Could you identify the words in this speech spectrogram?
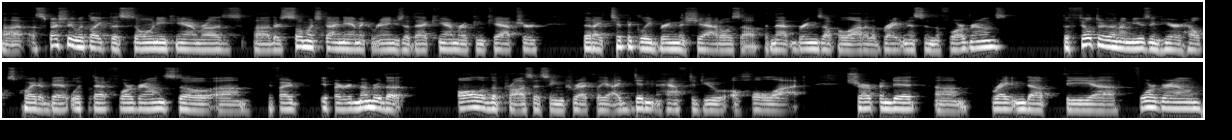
uh, especially with like the Sony cameras, uh, there's so much dynamic range that that camera can capture that I typically bring the shadows up, and that brings up a lot of the brightness in the foregrounds. The filter that I'm using here helps quite a bit with that foreground. So um, if I if I remember the all of the processing correctly, I didn't have to do a whole lot. Sharpened it, um, brightened up the uh, foreground,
